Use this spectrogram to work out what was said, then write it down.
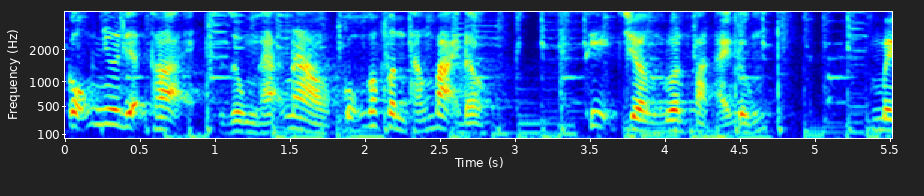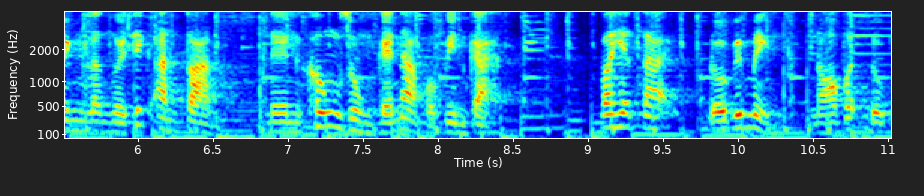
Cũng như điện thoại, dùng hãng nào cũng có phần thắng bại đâu. Thị trường luôn phản ánh đúng. Mình là người thích an toàn nên không dùng cái nào của Vin cả. Và hiện tại đối với mình nó vẫn đúng.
